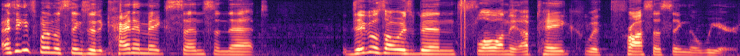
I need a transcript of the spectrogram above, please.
I think it's one of those things that it kind of makes sense in that Diggle's always been slow on the uptake with processing the weird.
